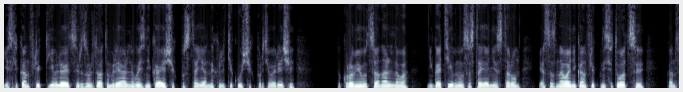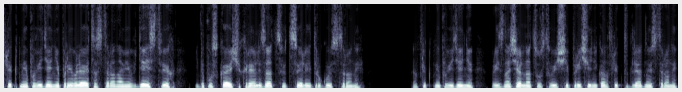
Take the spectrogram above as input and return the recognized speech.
Если конфликт является результатом реально возникающих постоянных или текущих противоречий, то кроме эмоционального, негативного состояния сторон и осознавания конфликтной ситуации, конфликтное поведение проявляется сторонами в действиях, не допускающих реализацию целей другой стороны. Конфликтное поведение, при изначально отсутствующей причине конфликта для одной стороны,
